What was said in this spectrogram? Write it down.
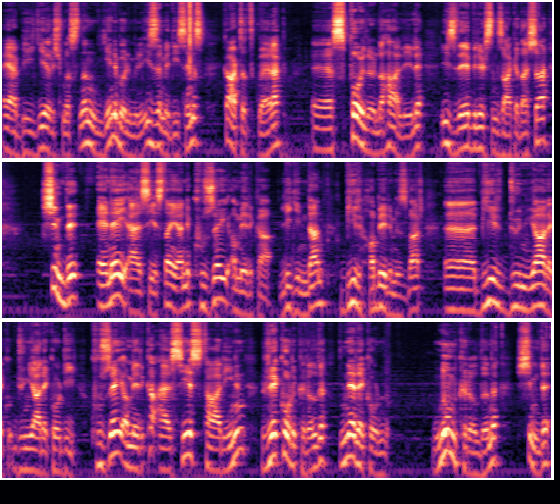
Eğer bilgi yarışmasının yeni bölümünü izlemediyseniz karta tıklayarak e, spoilerlı haliyle izleyebilirsiniz arkadaşlar. Şimdi NA LCS'den yani Kuzey Amerika Ligi'nden bir haberimiz var. E, bir dünya rekor, dünya rekor değil. Kuzey Amerika LCS tarihinin rekoru kırıldı. Ne rekorunun kırıldığını şimdi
